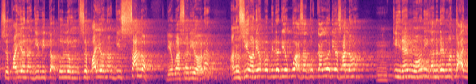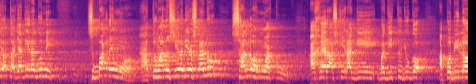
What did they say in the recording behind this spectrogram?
Supaya nak pergi minta tolong supaya nak pergi salah. Dia berasa dia lah. Manusia ni apabila dia buat satu perkara dia salah kih demo ni kalau demo tak ajak tak jadi lagu ni. Sebab demo. Ha, tu manusia dia selalu salah muaku akhirat sikit lagi begitu juga. Apabila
